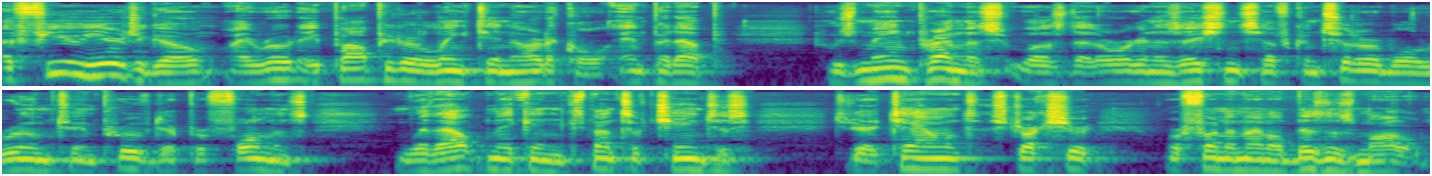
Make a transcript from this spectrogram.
A few years ago, I wrote a popular LinkedIn article, Amp It Up, whose main premise was that organizations have considerable room to improve their performance without making expensive changes to their talent, structure, or fundamental business model.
